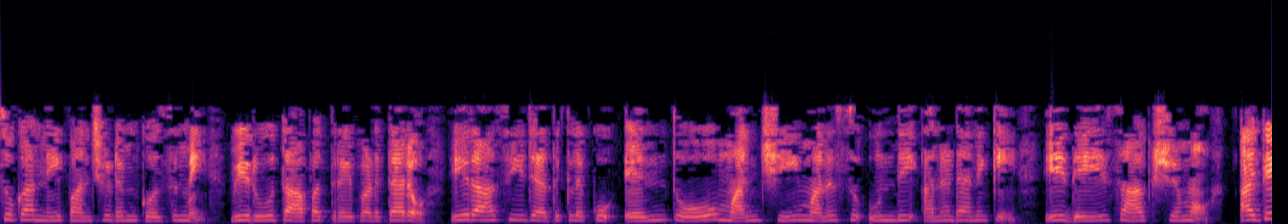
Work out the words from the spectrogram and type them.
సుఖాన్ని పంచడం కోసమే వీరు తాపత్రయపడతారు. ఈ రాశి జాతకులకు ఎంతో మంచి మనసు ఉంది అనడానికి ఇదే సాక్ష్యము. అయితే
